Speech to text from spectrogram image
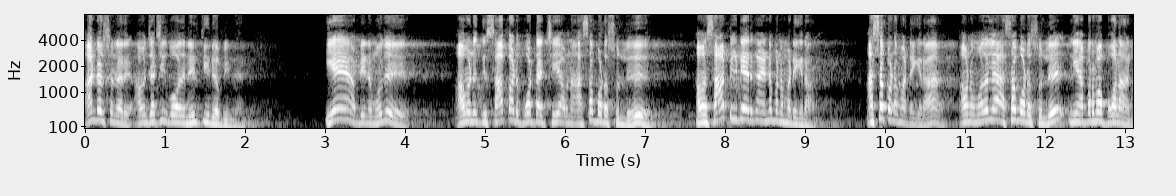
ஆண்டவர் சொன்னார் அவன் சர்ச்சுக்கு போவதை நிறுத்திடு அப்படின்னாரு. ஏன் அப்படின்னும் போது அவனுக்கு சாப்பாடு போட்டாச்சு அவனை அசைப்பட சொல்லு. அவன் சாப்பிட்டுக்கிட்டே இருக்கான் என்ன பண்ண மாட்டேங்கிறான்? அசைப்பட மாட்டேங்கிறான் அவனை முதல்ல அசைப்பட சொல்லு நீ அப்புறமா போலான்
